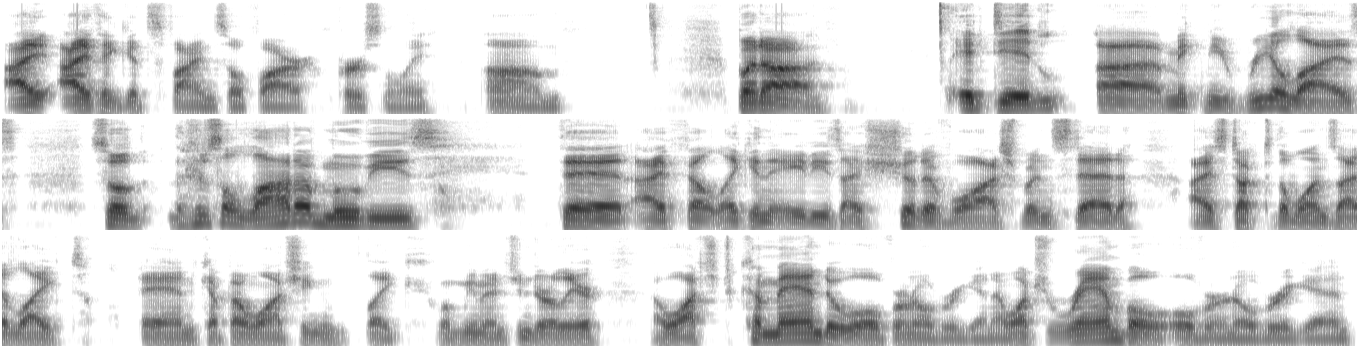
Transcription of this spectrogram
i i think it's fine so far personally um, but uh it did uh make me realize so there's a lot of movies that i felt like in the 80s i should have watched but instead i stuck to the ones i liked and kept on watching like what we mentioned earlier I watched Commando over and over again. I watched Rambo over and over again.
